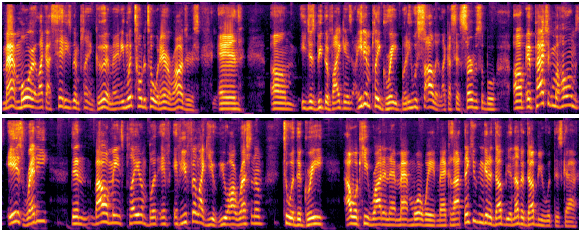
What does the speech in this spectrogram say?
Matt Moore, like I said, he's been playing good, man. He went toe to toe with Aaron Rodgers, yeah. and um, he just beat the Vikings. He didn't play great, but he was solid. Like I said, serviceable. Um, if Patrick Mahomes is ready, then by all means play him. But if if you feel like you you are rushing him to a degree, I would keep riding that Matt Moore wave, man, because I think you can get a W, another W with this guy.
